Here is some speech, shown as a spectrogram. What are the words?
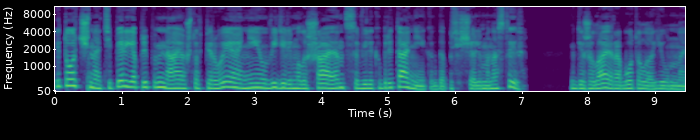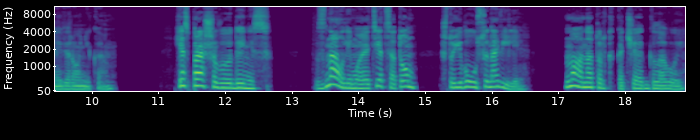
И точно, теперь я припоминаю, что впервые они увидели малыша Энса в Великобритании, когда посещали монастырь, где жила и работала юная Вероника. Я спрашиваю Деннис, знал ли мой отец о том, что его усыновили. Но она только качает головой.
